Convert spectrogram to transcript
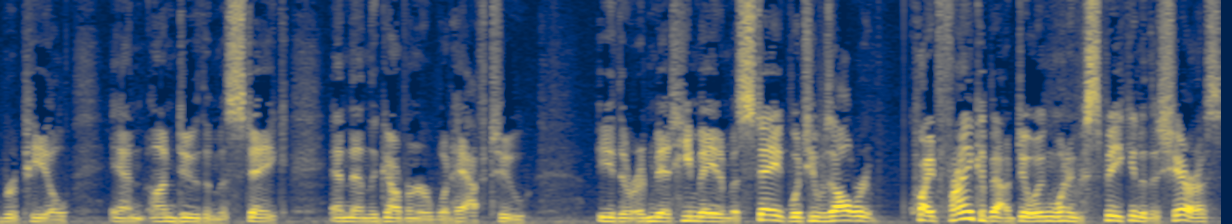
repeal and undo the mistake, and then the governor would have to either admit he made a mistake, which he was already quite frank about doing when he was speaking to the sheriffs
